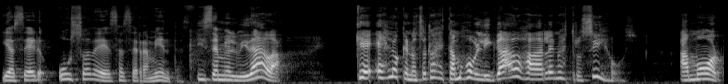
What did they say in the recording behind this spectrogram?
y hacer uso de esas herramientas. Y se me olvidaba, ¿qué es lo que nosotros estamos obligados a darle a nuestros hijos? Amor,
